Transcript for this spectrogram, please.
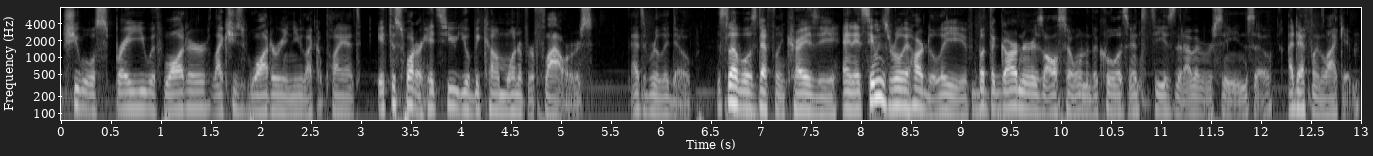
she will spray you with water like she's watering you like a plant. If this water hits you, you'll become one of her flowers. That's really dope. This level is definitely crazy, and it seems really hard to leave, but the Gardener is also one of the coolest entities that I've ever seen, so I definitely like him.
